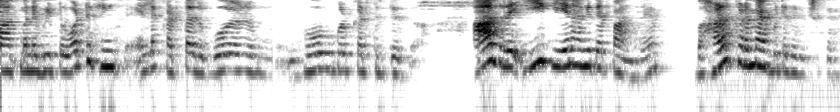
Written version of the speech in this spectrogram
ನಾಲ್ಕು ಮನೆ ಬಿಟ್ಟು ಒಟ್ಟು ಹಿಂಗೆ ಎಲ್ಲ ಕಟ್ತಾ ಇದ್ರು ಗೋ ಗೋವುಗಳು ಕಟ್ತಿರ್ತಿದ್ರು ಆದ್ರೆ ಈಗ ಏನಾಗಿದೆಪ್ಪ ಅಂದ್ರೆ ಬಹಳ ಕಡಿಮೆ ಆಗ್ಬಿಟ್ಟಿದೆ ವೀಕ್ಷಕರೇ.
